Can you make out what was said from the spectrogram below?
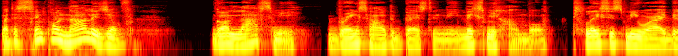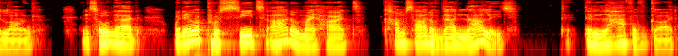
But the simple knowledge of God loves me, brings out the best in me, makes me humble, places me where I belong. And so that whatever proceeds out of my heart comes out of that knowledge, the, love of God.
